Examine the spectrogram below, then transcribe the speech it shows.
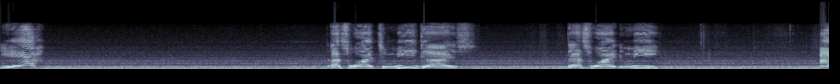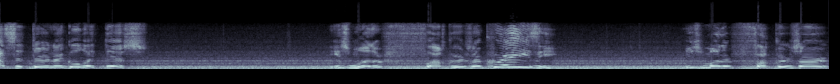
Yeah. That's why to me, guys, that's why to me, I sit there and I go like this. These motherfuckers are crazy. These motherfuckers are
